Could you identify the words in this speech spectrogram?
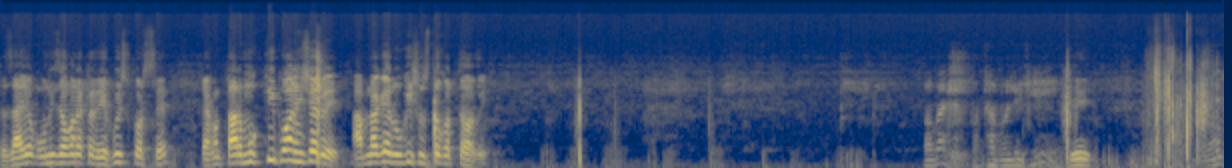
তো যাই হোক উনি যখন একটা রিকোয়েস্ট করছে এখন তার মুক্তিপণ হিসেবে আপনাকে রুগী সুস্থ করতে হবে। বাবা একটা কথা বলি কি? রোগ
